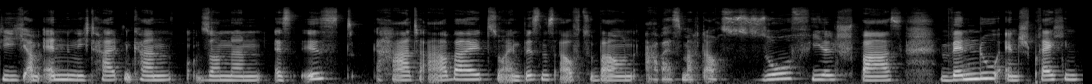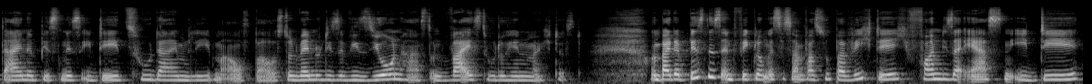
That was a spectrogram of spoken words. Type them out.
die ich am Ende nicht halten kann, sondern es ist harte Arbeit, so ein Business aufzubauen, aber es macht auch so viel Spaß, wenn du entsprechend deine Business-Idee zu deinem Leben aufbaust und wenn du diese Vision hast und weißt, wo du hin möchtest. Und bei der Business-Entwicklung ist es einfach super wichtig, von dieser ersten Idee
